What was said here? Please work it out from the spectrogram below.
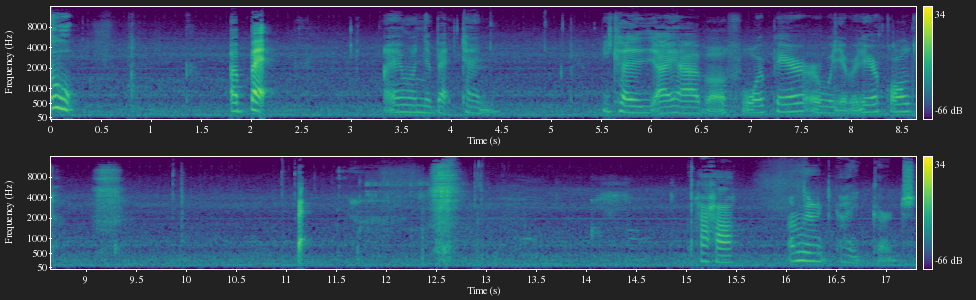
Ooh. A bet. I want to bet 10 because I have a four pair or whatever they're called. Haha. I'm gonna hide cards.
